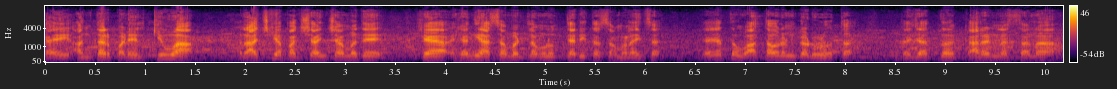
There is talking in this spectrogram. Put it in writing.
काही अंतर पडेल किंवा राजकीय पक्षांच्यामध्ये ह्या ह्यांनी असं म्हटलं म्हणून त्यांनी तसं म्हणायचं. त्याच्यातनं वातावरण गढूळ होतं. त्याच्यातनं कारण नसताना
